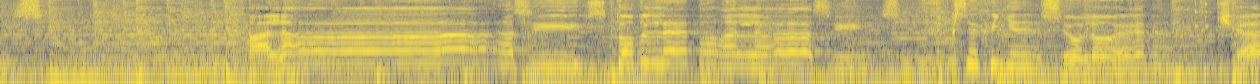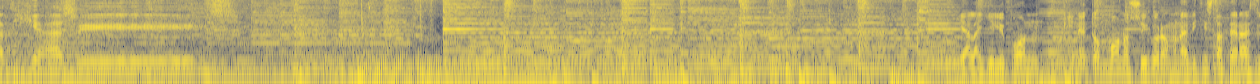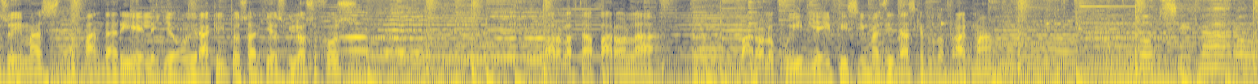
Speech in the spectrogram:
Αλλάζεις, το βλέπω αλλάζεις Ξεχνιέσαι όλο ένα κι αδειάζεις Η αλλαγή λοιπόν είναι το μόνο σίγουρο μοναδική σταθερά στη ζωή μας. Τα πάντα ρί έλεγε ο Ηράκλειτος, ο αρχαίος φιλόσοφος. Παρ' όλα αυτά, παρόλα, παρόλο που η ίδια η φύση μας διδάσκει αυτό το πράγμα,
